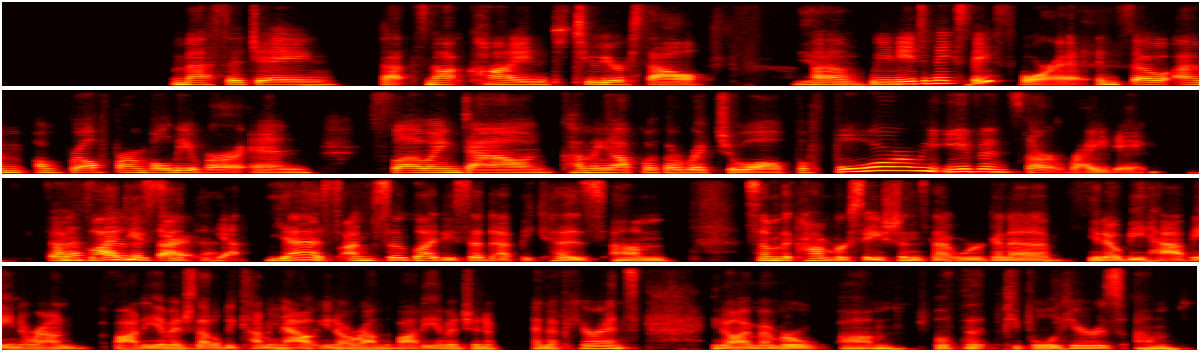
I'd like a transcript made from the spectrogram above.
messaging that's not kind to yourself yeah. um, we need to make space for it and so i'm a real firm believer in slowing down coming up with a ritual before we even start writing so I'm glad you said that. Yeah. Yes, I'm so glad you said that because um, some of the conversations that we're gonna, you know, be having around body image that'll be coming out, you know, around the body image and, and appearance. You know, I remember um, both that people will hear is um,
